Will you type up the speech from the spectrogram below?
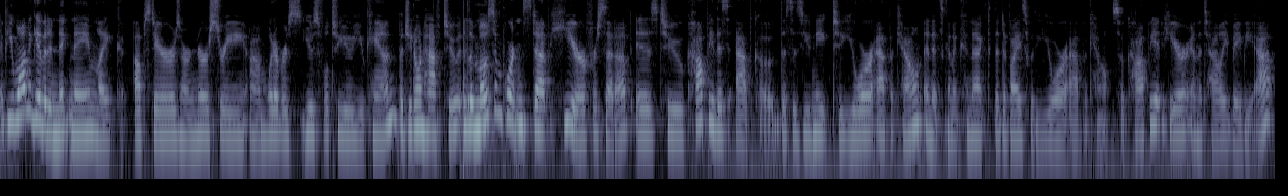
If you want to give it a nickname like upstairs or nursery, um, whatever's useful to you, you can, but you don't have to. The most important step here for setup is to copy this app code. This is unique to your app account and it's going to connect the device with your app account. So copy it here in the Talli Baby app.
